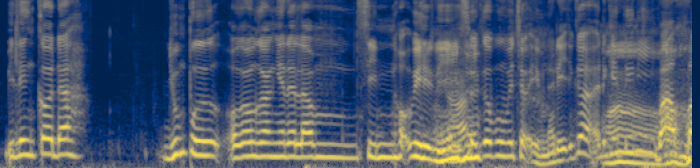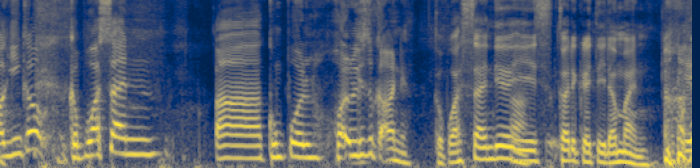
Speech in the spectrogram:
bila kau dah jumpa orang-orang yang dalam scene Hot Wheels ni so kau pun macam eh menarik juga ada kereta ni Ba- Bagi kau kepuasan uh, kumpul Hot Wheels tu kat mana? Kepuasan dia is kau ada kereta idaman Okay.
